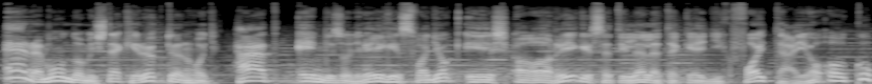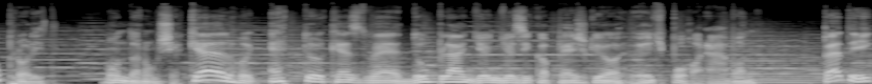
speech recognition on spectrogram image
Erre mondom is neki rögtön, hogy hát én bizony régész vagyok, és a régészeti leletek egyik fajtája a koprolit. Mondanom se kell, hogy ettől kezdve duplán gyöngyözik a pesgő a hölgy poharában. Pedig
